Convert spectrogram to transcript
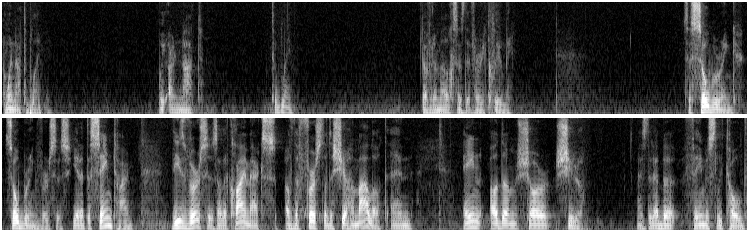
And we're not to blame. We are not to blame. David HaMelech says that very clearly. It's a sobering, sobering verses. Yet at the same time, these verses are the climax of the first of the Shir Hamalot and Ein Adam Shor Shira, as the Rebbe famously told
